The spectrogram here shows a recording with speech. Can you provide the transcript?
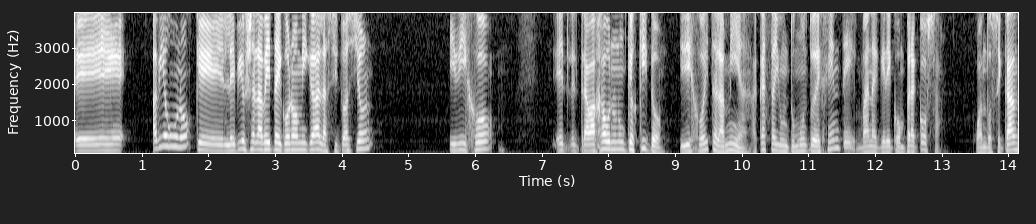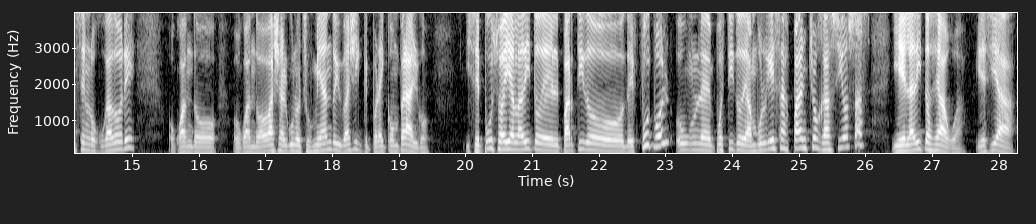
Eh, había uno que le vio ya la beta económica a la situación y dijo. Él trabajaba en un kiosquito y dijo: Esta es la mía. Acá está hay un tumulto de gente, van a querer comprar cosas. Cuando se cansen los jugadores o cuando, o cuando vaya alguno chusmeando y vaya y que por ahí compra algo. Y se puso ahí al ladito del partido de fútbol, un eh, puestito de hamburguesas, panchos, gaseosas y heladitos de agua. Y decía,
